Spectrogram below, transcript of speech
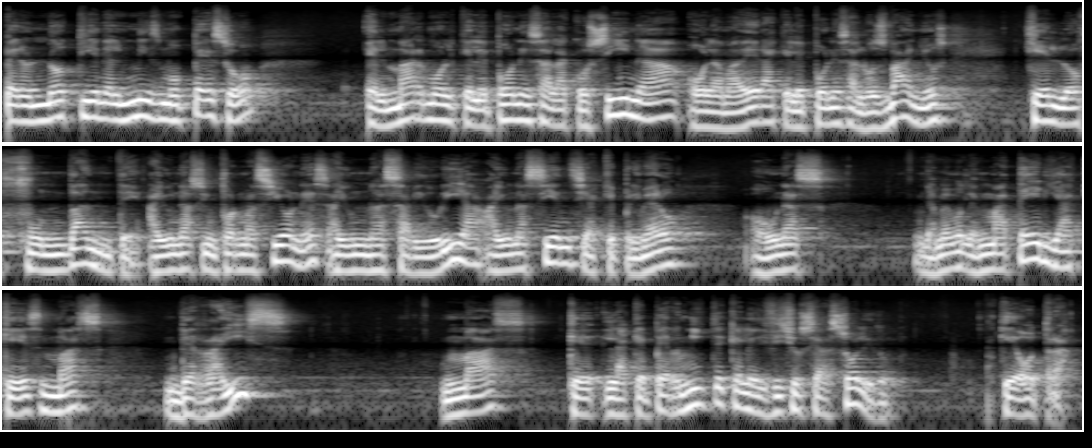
Pero no tiene el mismo peso el mármol que le pones a la cocina o la madera que le pones a los baños que lo fundante. Hay unas informaciones, hay una sabiduría, hay una ciencia que primero, o unas, llamémosle, materia que es más de raíz, más que la que permite que el edificio sea sólido, que otra.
